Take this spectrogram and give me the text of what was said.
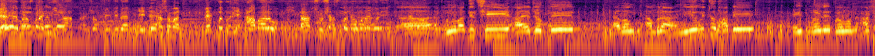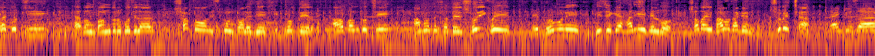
বেলে মাছ না কি ফ্রি দিবেন, এটাই আশাবাদ ব্যক্ত করি আবারও তার সুস্বাস্থ্য কামনা করি ধন্যবাদ দিচ্ছি আয়োজকদের এবং আমরা নিয়মিতভাবে এই ধরনের ভ্রমণ আশা করছি এবং বন্দর উপজেলার সকল স্কুল কলেজে শিক্ষকদের আহ্বান করছি। আমাদের সাথে শরিক হয়ে এই ভ্রমণে নিজেকে হারিয়ে ফেলব। সবাই ভালো থাকেন শুভেচ্ছা। থ্যাংক ইউ স্যার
